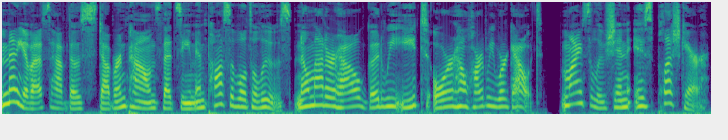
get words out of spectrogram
Many of us have those stubborn pounds that seem impossible to lose, no matter how good we eat or how hard we work out. My solution is PlushCare.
